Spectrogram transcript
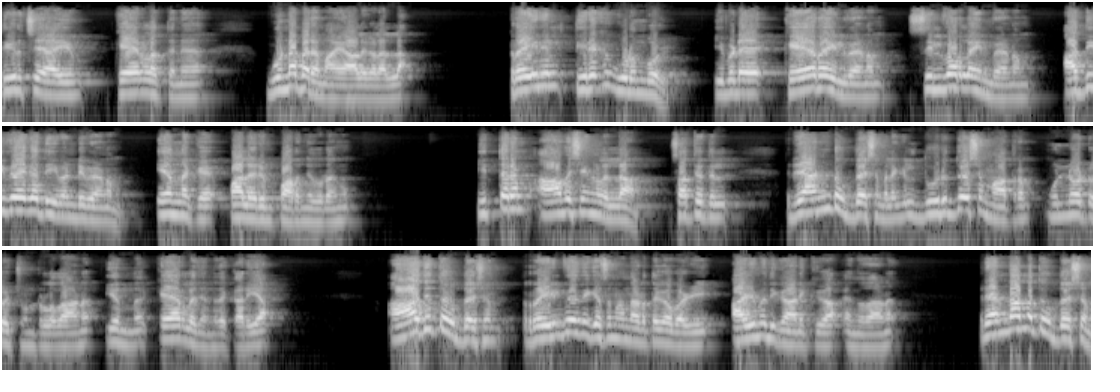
തീർച്ചയായും കേരളത്തിന് ഗുണപരമായ ആളുകളല്ല. ട്രെയിനിൽ തിരക്ക് കൂടുമ്പോൾ ഇവിടെ റെയിൽ വേണം സിൽവർ ലൈൻ വേണം അതിവേഗ തീവണ്ടി വേണം എന്നൊക്കെ പലരും പറഞ്ഞു തുടങ്ങും. ഇത്തരം ആവശ്യങ്ങളെല്ലാം സത്യത്തിൽ രണ്ട് ഉദ്ദേശം അല്ലെങ്കിൽ ദുരുദ്ദേശം മാത്രം മുന്നോട്ട് വെച്ചുകൊണ്ടുള്ളതാണ് എന്ന് കേരള ജനതയ്ക്കറിയാം. ആദ്യത്തെ ഉദ്ദേശം റെയിൽവേ വികസനം നടത്തുക വഴി അഴിമതി കാണിക്കുക എന്നതാണ്. രണ്ടാമത്തെ ഉദ്ദേശം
